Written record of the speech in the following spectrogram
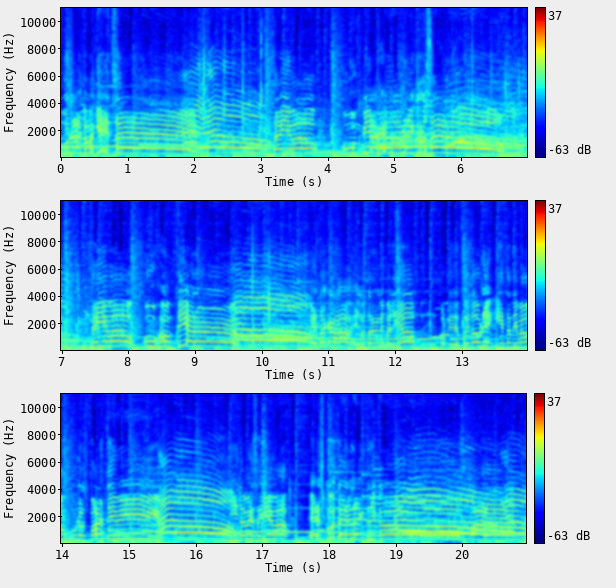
un iPhone 15. Un viaje doble de crucero. Se ha llevado un home theater. Esta caja, el notario le invalidado porque fue doble. Y esta lleva una Smart TV. Y también se lleva scooter eléctrico. Para.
